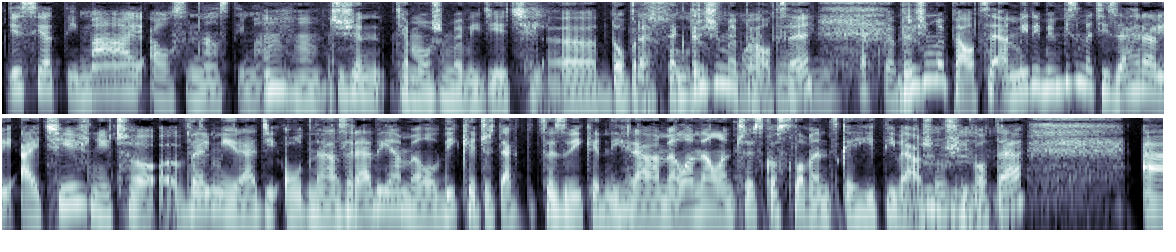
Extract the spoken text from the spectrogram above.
10. máj a 18. máj. Mm-hmm, čiže ťa môžeme vidieť uh, dobre. Tak držíme palce. Držíme palce a my, my by sme ti zahrali aj tiež niečo veľmi radi od nás, Radia Melody, keďže takto cez víkendy hrávame len len československé hity vášho mm-hmm. života. A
